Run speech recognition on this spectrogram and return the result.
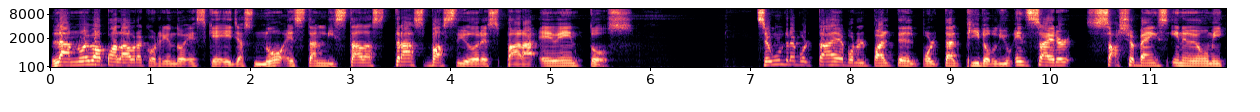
La nueva palabra corriendo es que ellas no están listadas tras bastidores para eventos. Según reportaje por el parte del portal PW Insider, Sasha Banks y Naomi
